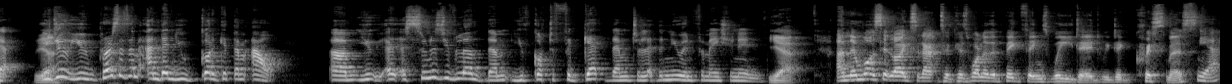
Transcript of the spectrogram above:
Yeah, Yeah. you do. You process them and then you've got to get them out. Um, you as soon as you've learned them, you've got to forget them to let the new information in. Yeah. And then what's it like as an actor? Because one of the big things we did, we did Christmas, Yeah.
